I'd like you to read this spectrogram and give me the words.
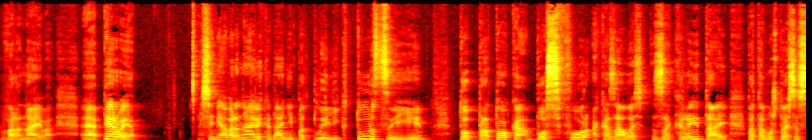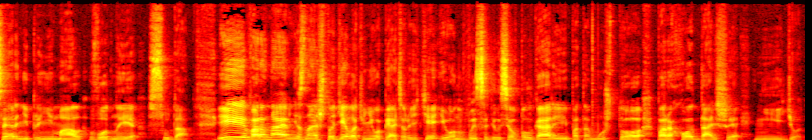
Воронаева. Э, первое. Семья Воронаевых, когда они подплыли к Турции, то протока Босфор оказалась закрытой, потому что СССР не принимал водные суда. И Воронаев не знает, что делать, у него пятеро детей, и он высадился в Болгарии, потому что пароход дальше не идет.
